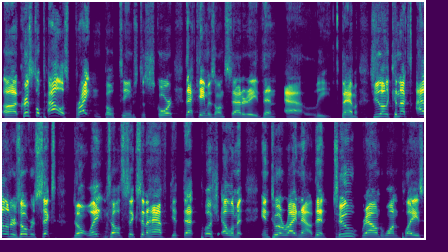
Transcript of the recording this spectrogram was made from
Uh, Crystal Palace, Brighton, both teams to score. That game is on Saturday. Then Alabama. She's on the Canucks Islanders over six. Don't wait until it's six and a half. Get that push element into it right now. Then two round one plays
